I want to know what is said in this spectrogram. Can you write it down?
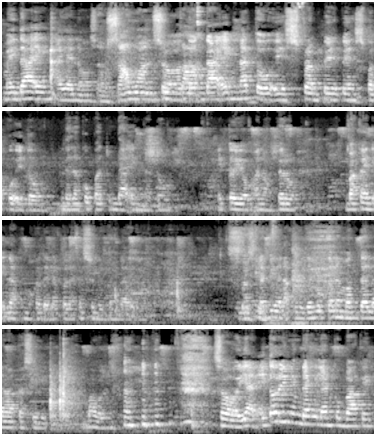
may daing, ayan o. So, Sawan, so itong daing na to is from Philippines pa po ito. Dala ko pa itong daing na to. Ito yung ano, pero baka hindi na ako makadala pala sa sunod ng daing. So, sinabihan ako, ganun ka na magdala kasi bawal. so, yan. Ito rin yung dahilan kung bakit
